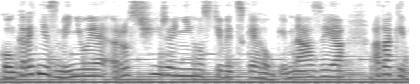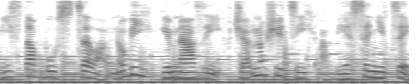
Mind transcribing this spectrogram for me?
Konkrétně zmiňuje rozšíření hostivického gymnázia a taky výstavbu zcela nových gymnázií v Černošicích a v Jesenici.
